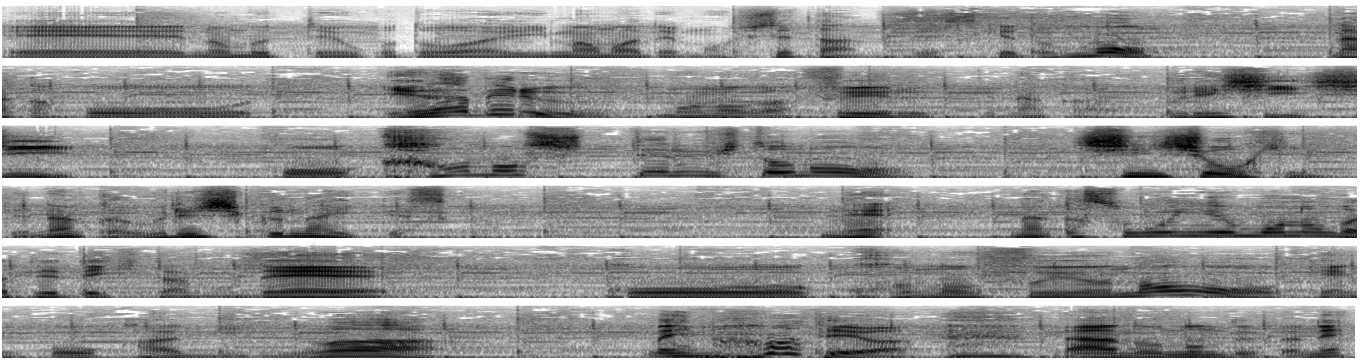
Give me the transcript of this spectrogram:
えー飲むっていうことは今までもしてたんですけどもなんかこう選べるものが増えるってなんか嬉しいしこう顔の知ってる人の新商品ってなんか嬉しくないですか？ねなんかそういうものが出てきたのでこうこの冬の健康管理には、まあ、今まではあの飲んでたね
